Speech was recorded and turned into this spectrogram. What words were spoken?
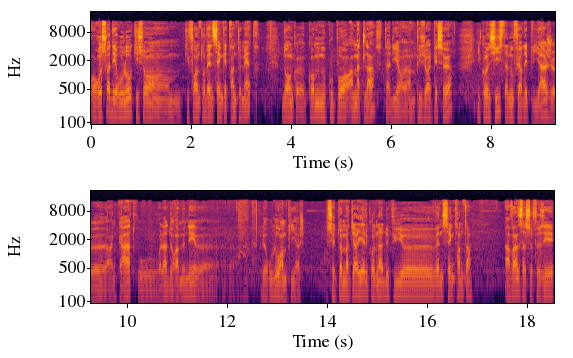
On reçoit des rouleaux qui, sont, qui font entre 25 et 30 mètres. Donc, euh, comme nous coupons en matelas, c'est-à-dire euh, en plusieurs épaisseurs, il consiste à nous faire des pliages en quatre ou voilà, de ramener le rouleau en pliage. C'est un matériel qu'on a depuis 25-30 ans. Avant, ça se faisait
